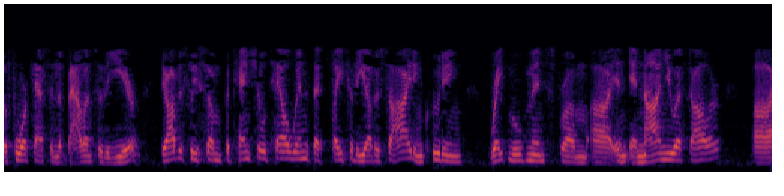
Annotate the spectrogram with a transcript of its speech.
the forecast and the balance of the year. There are obviously some potential tailwinds that play to the other side, including rate movements from uh, in non-U.S. dollar uh,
